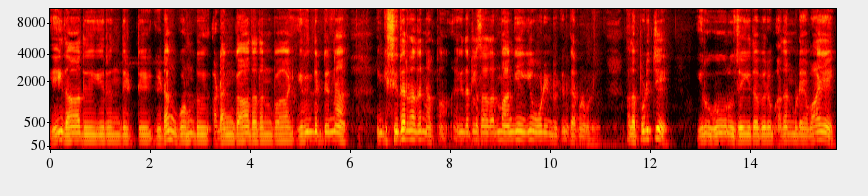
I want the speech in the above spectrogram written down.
எய்தாது இருந்திட்டு இடங்கொண்டு அடங்காததன்பாய். இருந்துட்டுன்னா இங்கே சிதறதுன்னு அர்த்தம். இந்த இடத்துல சாதாரணமாக அங்கேயும் இங்கேயும் ஓடின்னு இருக்குன்னு கற்பனை பண்ணுங்க அதை பிடிச்சி இரு ஊறு செய்த பெரும் அதனுடைய வாயை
